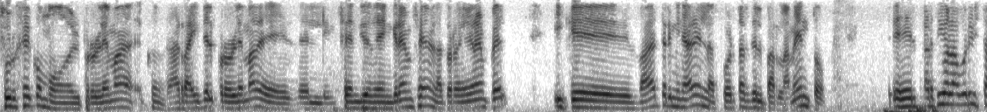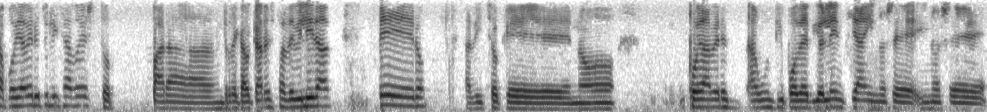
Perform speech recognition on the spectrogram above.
surge como el problema, a raíz del problema de- del incendio de Grenfell, en la torre de Grenfell, y que va a terminar en las puertas del Parlamento. El Partido Laborista podía haber utilizado esto para recalcar esta debilidad, pero ha dicho que no puede haber algún tipo de violencia y no se y no se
